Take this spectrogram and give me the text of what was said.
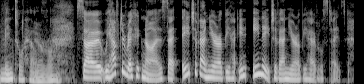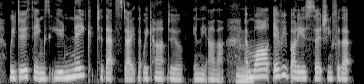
mental health. Yeah, right. So we have to recognize that each of our neuro in, in each of our neurobehavioral states, we do things unique to that state that we can't do in the other. And while everybody is searching for that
